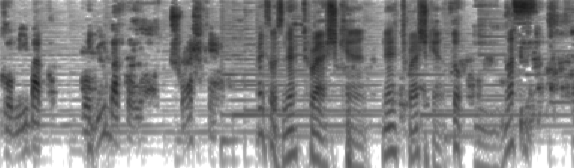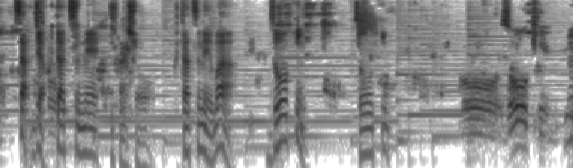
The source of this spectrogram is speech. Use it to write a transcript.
ゴミ箱。ゴミ箱は trash can。はい、そうですね。trash can。ね、trash can と言います。さあ、じゃあ、二つ目いきましょう。二つ目は、雑巾。雑巾。おー、雑巾。うんう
